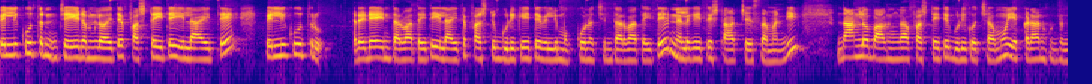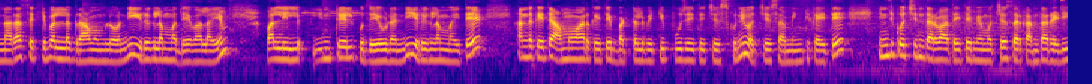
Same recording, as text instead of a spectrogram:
పెళ్ళి కూతురుని చేయడంలో అయితే ఫస్ట్ అయితే ఇలా అయితే పెళ్ళి కూతురు రెడీ అయిన తర్వాత అయితే ఇలా అయితే ఫస్ట్ గుడికి అయితే వెళ్ళి మొక్కొని వచ్చిన తర్వాత అయితే నెలగైతే స్టార్ట్ చేస్తామండి. దానిలో భాగంగా ఫస్ట్ అయితే గుడికి వచ్చాము. ఎక్కడ అనుకుంటున్నారా? సెట్టిబల్ల గ్రామంలో అండి ఇరుగులమ్మ దేవాలయం. వాళ్ళ ఇల్లు ఇంటేల్పు దేవుడు అండి ఇరుగులమ్మ అయితే అందుకైతే అమ్మవారికి అయితే బట్టలు పెట్టి పూజ అయితే చేసుకుని వచ్చేసాము ఇంటికైతే. ఇంటికి వచ్చిన తర్వాత అయితే మేము వచ్చేసరికి అంతా రెడీ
